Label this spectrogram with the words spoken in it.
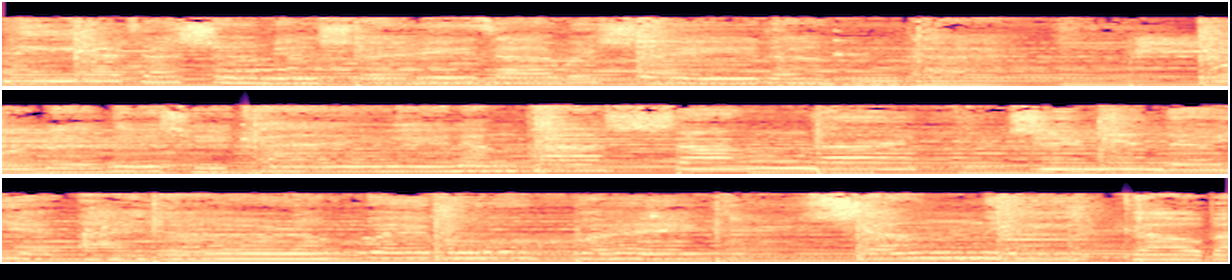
你也在失眠，谁在为谁等待？我们一起看月亮爬上来，失眠的夜，爱的人会不会向你告白？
